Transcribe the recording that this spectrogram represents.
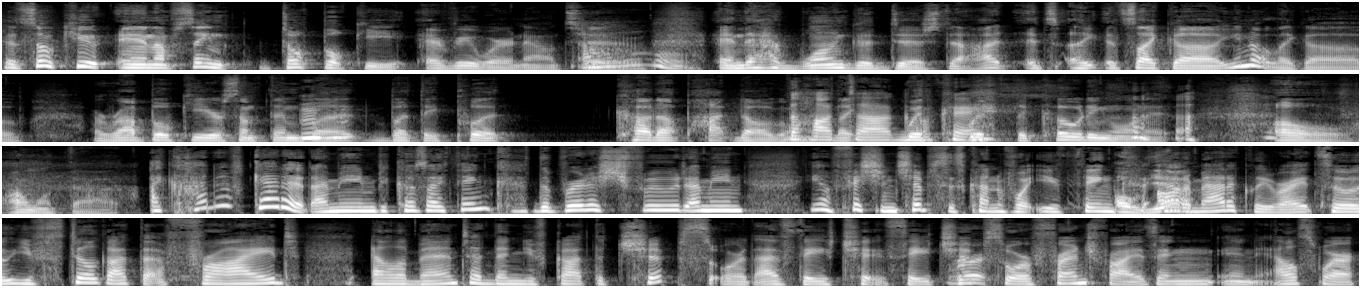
It's so cute, and I'm seeing tteokbokki everywhere now too. Oh. And they had one good dish that I, it's it's like a you know like a a raboki or something, but but they put cut up hot dog on Mm-hmm. The it, hot like, dog, with okay. with the coating on it. oh, I want that. I kind of get it. I mean, because I think the British food, I mean, you know, fish and chips is kind of what you think Oh, yeah. automatically, right? So you've still got that fried element, and then you've got the chips, or as they ch- say, chips Right. or French fries in, in elsewhere,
